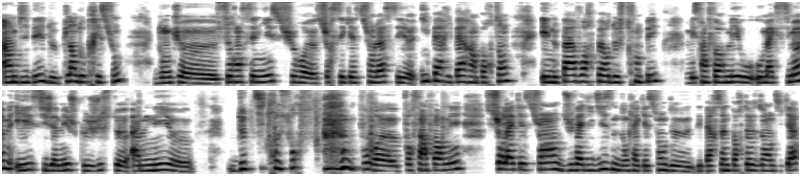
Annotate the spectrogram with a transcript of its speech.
imbibés de plein d'oppressions. Donc, euh, se renseigner sur, euh, sur ces questions-là, c'est hyper, hyper important. Et ne pas avoir peur de se tromper, mais s'informer au, maximum. Et si jamais je peux juste amener deux petites ressources pour, pour s'informer sur la question du validisme, donc la question de, des personnes porteuses de handicap,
